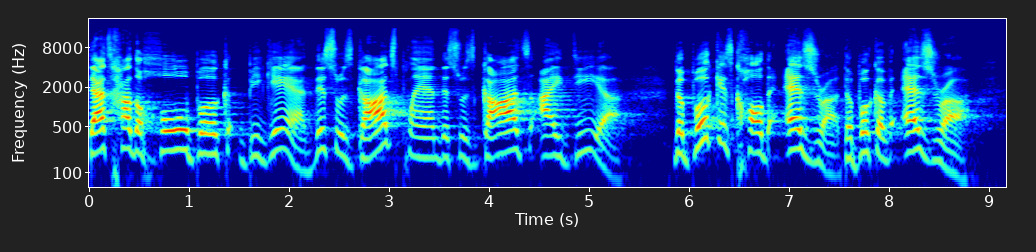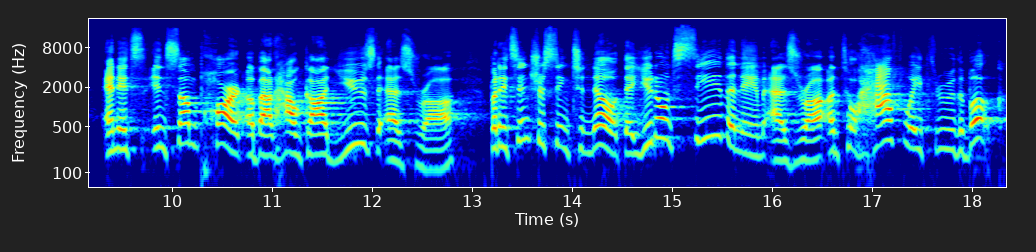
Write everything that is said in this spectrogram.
That's how the whole book began. This was God's plan, this was God's idea. The book is called Ezra, the book of Ezra. And it's in some part about how God used Ezra, but it's interesting to note that you don't see the name Ezra until halfway through the book.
